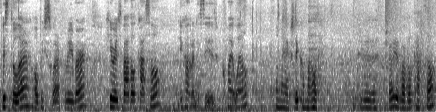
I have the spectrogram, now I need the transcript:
Vistula or Vistula River. Here is Wawel Castle. You can't really see it quite well. I might actually come out to show you Wawel Castle.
